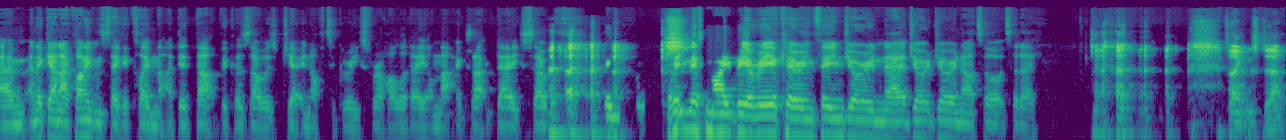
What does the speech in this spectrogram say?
Um, and again, I can't even take a claim that I did that because I was jetting off to Greece for a holiday on that exact day. So I, think, I think this might be a reoccurring theme during uh, dur- during our talk today. Thanks, Dan.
